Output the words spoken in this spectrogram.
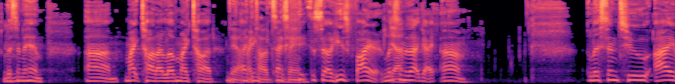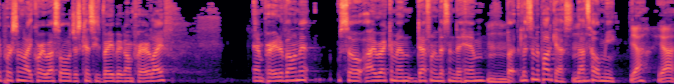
Mm-hmm. listen to him. Um, Mike Todd, I love Mike Todd. Yeah, I Mike Todd's insane. So he's fire. Listen Yeah. to that guy. Um, listen to I personally like Corey Russell just because he's very big on prayer life and prayer development. So I recommend definitely listen to him, Mm-hmm. but listen to podcasts. That's helped me. yeah, yeah.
